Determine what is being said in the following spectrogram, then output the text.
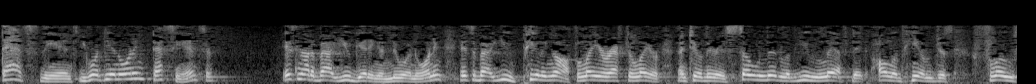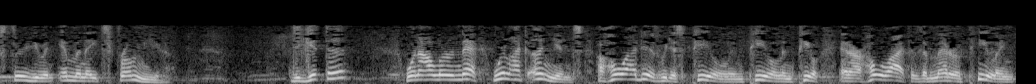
That's the answer. You want the anointing? That's the answer. It's not about you getting a new anointing. It's about you peeling off layer after layer until there is so little of you left that all of Him just flows through you and emanates from you. Do you get that? When I learned that, we're like onions. Our whole idea is we just peel and peel and peel, and our whole life is a matter of peeling.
